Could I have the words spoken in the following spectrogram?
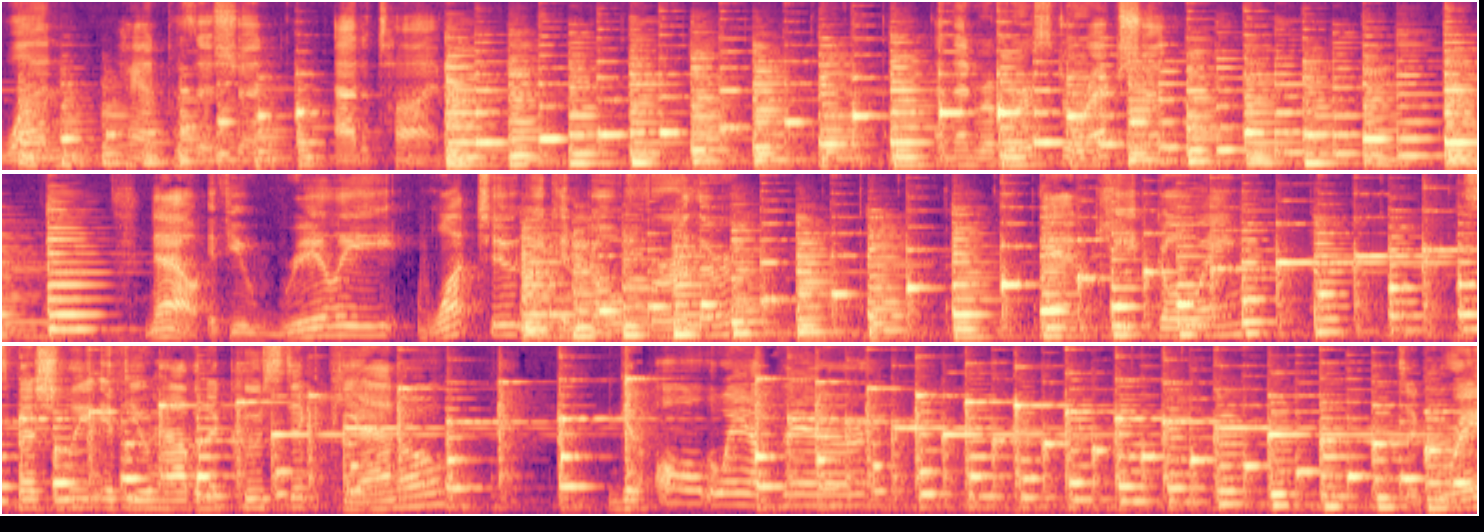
one hand position at a time. Now, if you really want to, you can go further and keep going, especially if you have an acoustic piano. You get all the way up there. It's a great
